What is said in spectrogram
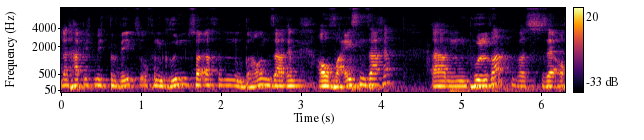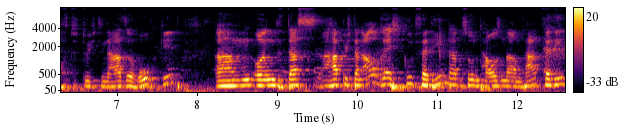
dann habe ich mich bewegt, so von grünen Sachen, braunen Sachen auf weißen Sachen. Ähm, Pulver, was sehr oft durch die Nase hochgeht. Ähm, und das habe ich dann auch recht gut verdient, habe so ein Tausender am Tag verdient.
